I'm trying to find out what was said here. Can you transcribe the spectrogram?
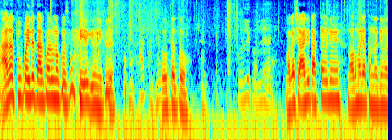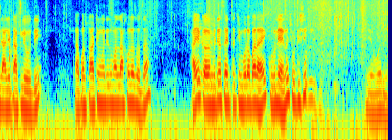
अरे तू पहिले तार पाडू नकोस पहिले ये घेऊन इकडे. तो तर तो. मग अशी आली टाकता वेळी मी. नॉर्मली आपण नदीमध्ये आली टाकली होती. ते आपण स्टार्टिंगमध्ये तुम्हाला दाखवलंच होता. हा एक मीडियम साईजचा चिंबोरा बार आहे कुर्ली आहे ना छोटीशी? ये वर ये.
